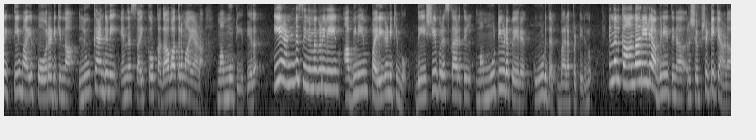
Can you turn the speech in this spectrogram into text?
വ്യക്തിയുമായി പോരടിക്കുന്ന ലൂക്ക് ആന്റണി എന്ന സൈക്കോ കഥാപാത്രമായാണ് മമ്മൂട്ടി എത്തിയത്. ഈ രണ്ട് സിനിമകളിലെയും അഭിനയം പരിഗണിക്കുമ്പോൾ ദേശീയ പുരസ്കാരത്തിൽ മമ്മൂട്ടിയുടെ പേര് കൂടുതൽ ബലപ്പെട്ടിരുന്നു. എന്നാൽ കാന്താരയിലെ അഭിനയത്തിന് ഋഷഭ് ഷെട്ടിക്കാണ്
